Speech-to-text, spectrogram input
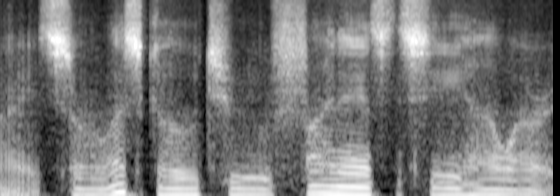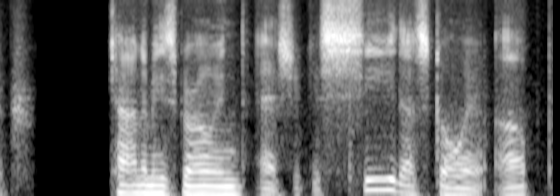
Alright, so let's go to finance and see how our economy is growing. As you can see, that's going up.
